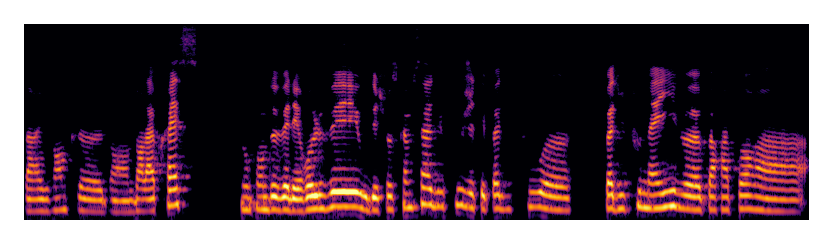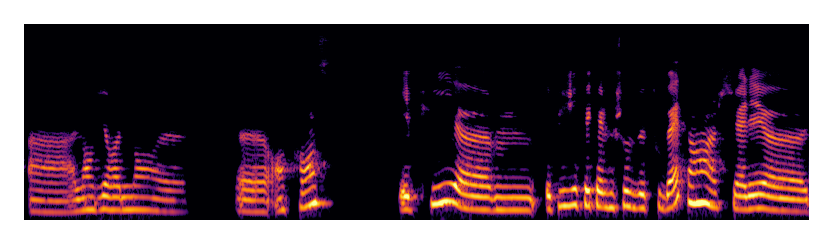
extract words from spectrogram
par exemple, dans, dans, la presse. Donc on devait les relever ou des choses comme ça. Du coup, j'étais pas du tout, pas du tout naïve par rapport à, à l'environnement en France. Et puis, et puis j'ai fait quelque chose de tout bête. Hein. Je suis allée,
